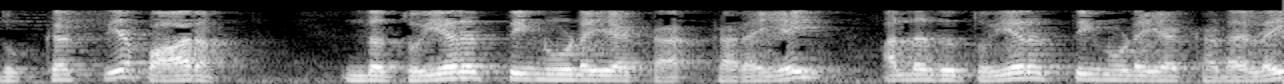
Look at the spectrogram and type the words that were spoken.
துக்கசிய பாரம். இந்த துயரத்தினுடைய கரையை அல்லது துயரத்தினுடைய கடலை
